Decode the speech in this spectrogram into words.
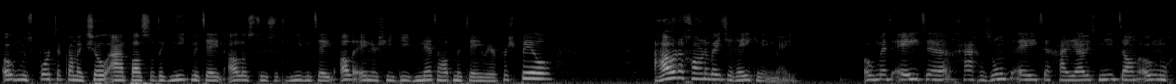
ook mijn sporten kan ik zo aanpassen dat ik niet meteen alles doe. Zodat ik niet meteen alle energie die ik net had meteen weer verspil. Hou er gewoon een beetje rekening mee. Ook met eten. Ga gezond eten. Ga juist niet dan ook nog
